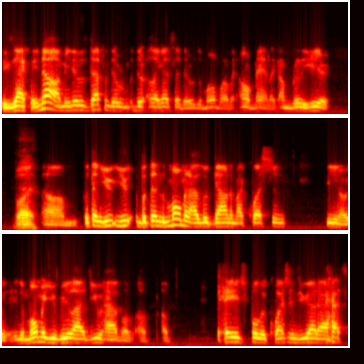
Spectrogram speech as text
exactly. No, I mean it was definitely there, there, like I said, there was a moment where I'm like, oh man, like I'm really here. But um, but then you you but then the moment I look down at my question, you know, the moment you realize you have a, a, a page full of questions you got to ask,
